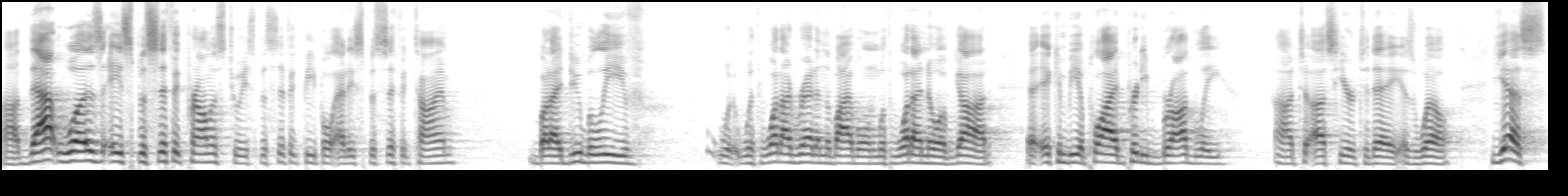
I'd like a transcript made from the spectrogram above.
Uh, that was a specific promise to a specific people at a specific time. But I do believe, w- with what I've read in the Bible and with what I know of God, it can be applied pretty broadly uh, to us here today as well. Yes,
